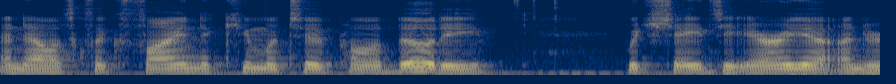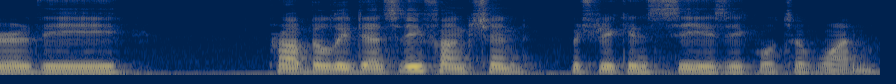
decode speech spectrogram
And now let's click Find Cumulative Probability, which shades the area under the probability density function, which we can see is equal to 1.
